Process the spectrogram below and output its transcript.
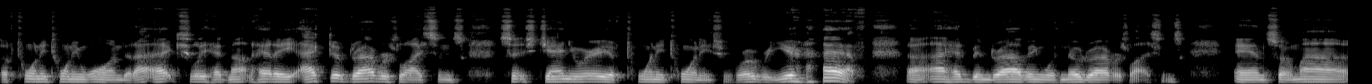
of 2021 that I actually had not had a active driver's license since January of 2020. So for over a year and a half, uh, I had been driving with no driver's license. And so my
